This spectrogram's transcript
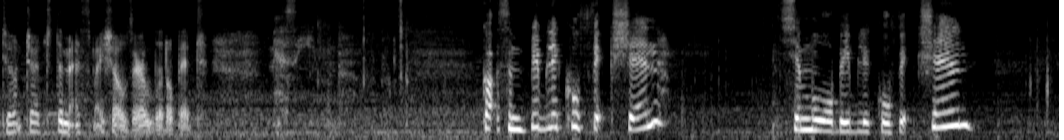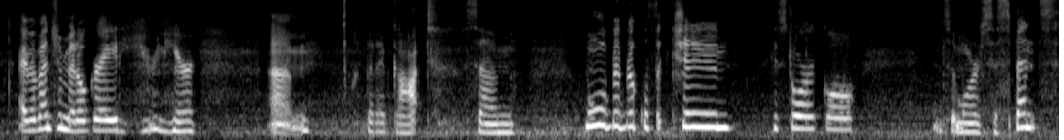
Don't judge the mess. My shelves are a little bit messy. Got some biblical fiction. Some more biblical fiction. I have a bunch of middle grade here and here. Um, but I've got some more biblical fiction, historical, and some more suspense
